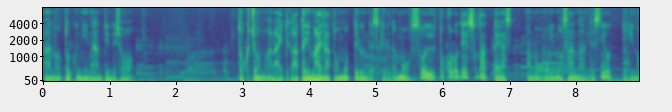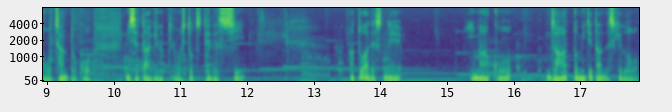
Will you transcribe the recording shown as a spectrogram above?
あの特に何て言うんでしょう。特徴もないというか当たり前だと思ってるんですけれどもそういうところで育ったやあのお芋さんなんですよっていうのをちゃんとこう見せてあげるっていうのも一つ手ですしあとはですね今こうざーっと見てたんですけど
